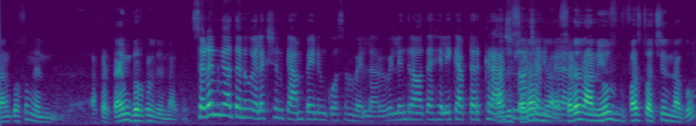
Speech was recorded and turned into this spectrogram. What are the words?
దానికోసం నేను అక్కడ టైం దొరకలేదు నాకు. సడన్గా తను ఎలక్షన్ క్యాంపెయినింగ్ కోసం వెళ్ళారు. వెళ్ళిన తర్వాత హెలికాప్టర్ క్రాష్లో సడన్ సడన్ ఆ న్యూస్ ఫస్ట్ వచ్చింది నాకు.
